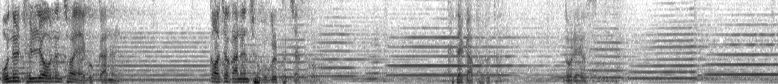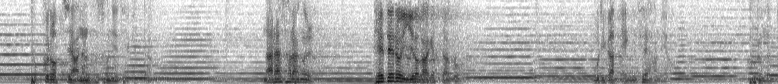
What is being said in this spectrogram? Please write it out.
오늘 들려오는 저 애국가는 꺼져가는 조국을 붙잡고 그대가 부르던 노래였습니다. 부끄럽지 않은 후손이 되겠다고. 나라 사랑을 대대로 이어가겠다고 우리가 맹세하며 부르는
